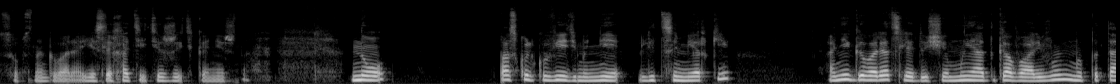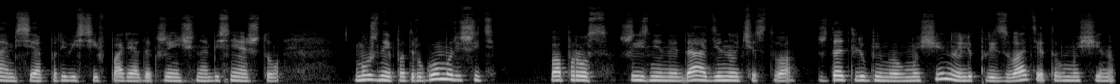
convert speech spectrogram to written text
собственно говоря, если хотите жить, конечно. Но поскольку ведьмы не лицемерки, они говорят следующее. Мы отговариваем, мы пытаемся привести в порядок женщину, объясняя, что можно и по-другому решить вопрос жизненный, да, одиночество, ждать любимого мужчину или призвать этого мужчину,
